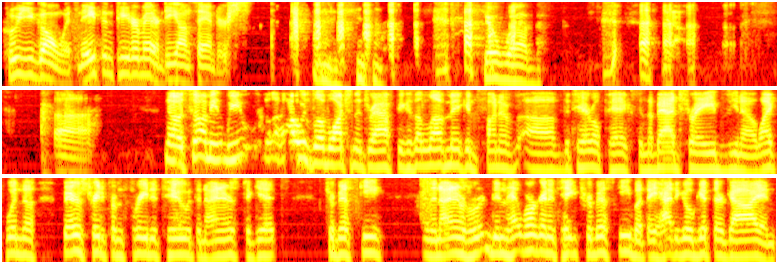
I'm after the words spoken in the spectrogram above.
Who are you going with, Nathan Peterman or Deion Sanders? Joe Webb. Uh, No, so I mean, we I always love watching the draft because I love making fun of uh, the terrible picks and the bad trades. You know, like when the Bears traded from three to two with the Niners to get Trubisky, and the Niners were, didn't ha- weren't going to take Trubisky, but they had to go get their guy, and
